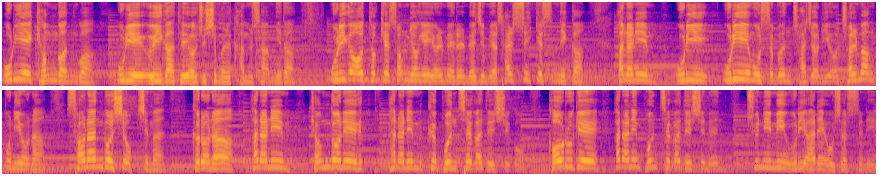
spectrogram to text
우리의 경건과 우리의 의가 되어 주심을 감사합니다. 우리가 어떻게 성령의 열매를 맺으며 살 수 있겠습니까? 하나님, 우리 우리의 모습은 좌절이요 절망뿐이오나 선한 것이 없지만 그러나 하나님 경건의 하나님 그 본체가 되시고 거룩의 하나님 본체가 되시는 주님이 우리 안에 오셨으니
